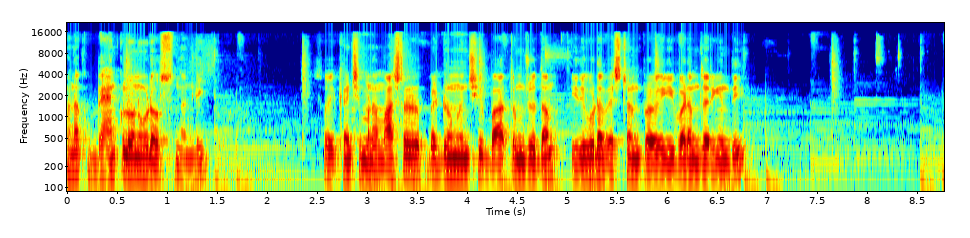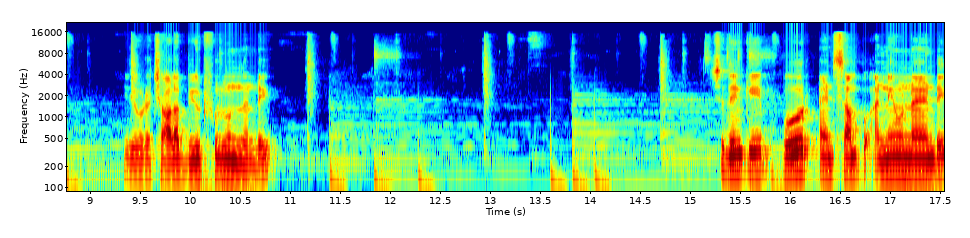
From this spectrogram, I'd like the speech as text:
మనకు బ్యాంక్ లోన్ కూడా వస్తుందండి. సో ఇక్కడి నుంచి మన మాస్టర్ బెడ్రూమ్ నుంచి బాత్రూమ్ చూద్దాం. ఇది కూడా వెస్ట్రన్ ఇవ్వడం జరిగింది. ఇది కూడా చాలా బ్యూటిఫుల్గా ఉందండి. దీనికి బోర్ అండ్ సంప్ అన్నీ ఉన్నాయండి.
